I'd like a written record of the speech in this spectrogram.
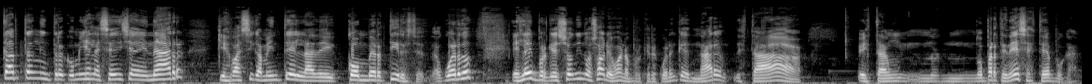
captan entre comillas la esencia de NAR, que es básicamente la de convertirse, ¿de acuerdo? Es la porque son dinosaurios. Bueno, porque recuerden que NAR está... Está no, pertenece a esta época.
